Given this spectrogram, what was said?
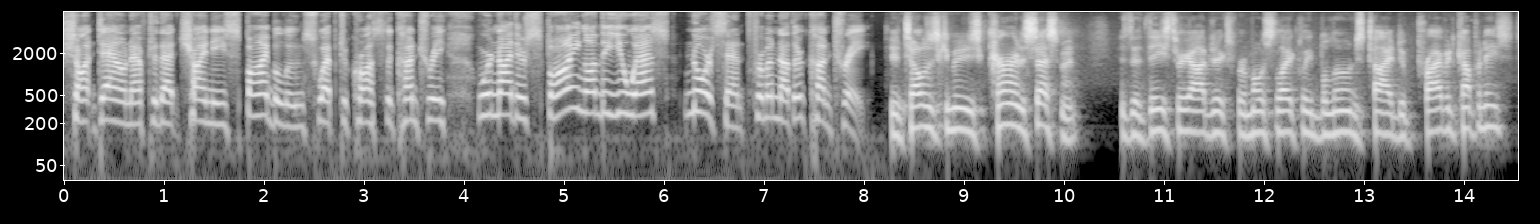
shot down after that Chinese spy balloon swept across the country were neither spying on the U.S. nor sent from another country. The intelligence community's current assessment is that these three objects were most likely balloons tied to private companies,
